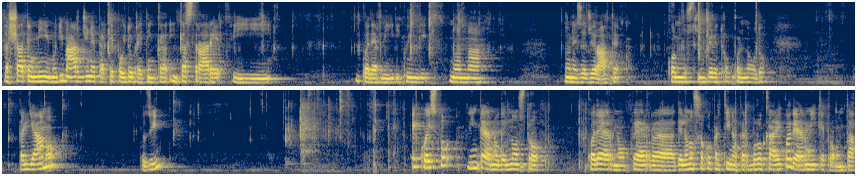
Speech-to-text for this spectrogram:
lasciate un minimo di margine perché poi dovrete inca incastrare i, i quadernini quindi non, non esagerate con lo stringere troppo il nodo. Tagliamo così e questo l'interno del nostro quaderno per, della nostra copertina per bloccare i quaderni è pronta.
